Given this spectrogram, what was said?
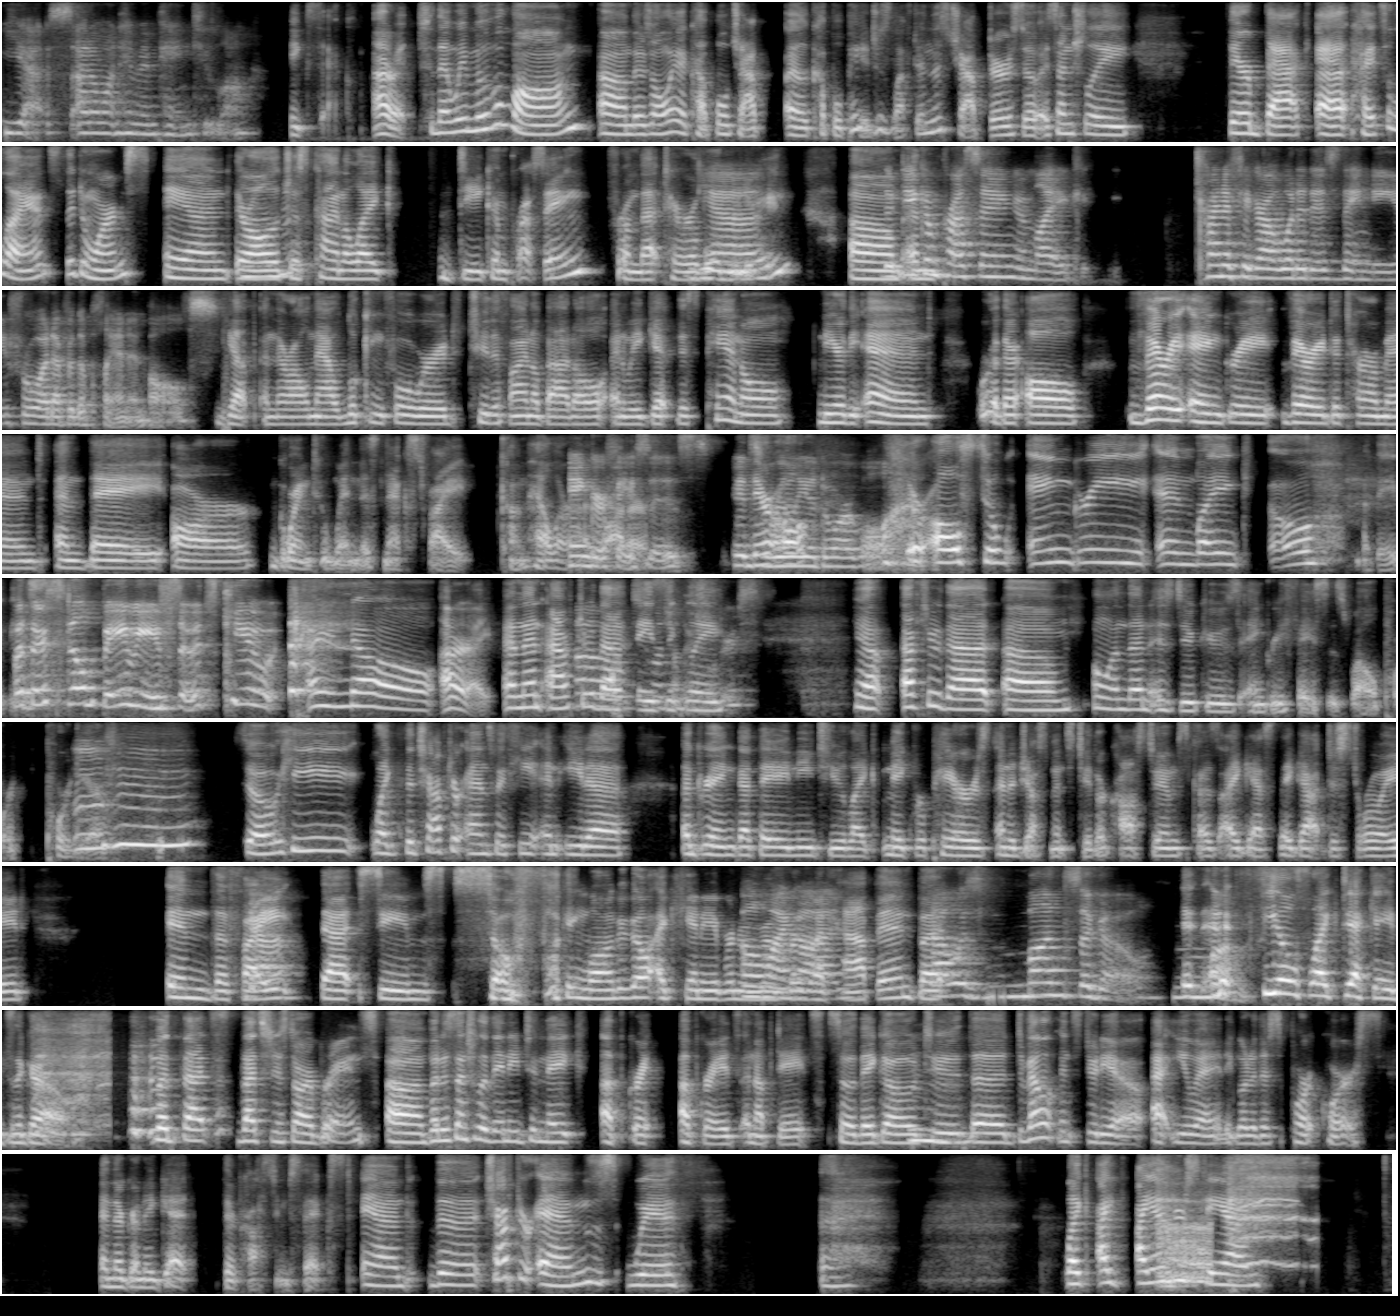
Yes, I don't want him in pain too long. Exactly. All right. So then we move along. Um, there's only a couple chap a couple pages left in this chapter. So essentially, they're back at Heights Alliance, the dorms, and they're all Mhm. just kind of like decompressing from that terrible Yeah. meeting. Um, They're and- decompressing and like trying to figure out what it is they need for whatever the plan involves. Yep. And they're all now looking forward to the final battle. And we get this panel near the end where they're all very angry, very determined, and they are going to win this next fight come hell or Anger faces. It's They're really all- adorable. They're all so angry and like, oh, my baby. But they're still babies, so it's cute. I know. All right. And then after Oh, that, so much on their basically, yeah, after that, um, oh, and then Izuku's angry face as well. Poor, poor dear. Mhm. So he like the chapter ends with he and Ida agreeing that they need to like make repairs and adjustments to their costumes because I guess they got destroyed in the fight Yeah. that seems so fucking long ago. I can't even Oh remember what happened, but that was months ago. it, and it feels like decades ago. but that's that's just our brains. Uh, but essentially, they need to make upgrade upgrades and updates. So they go to Mhm. the development studio at UA. They go to the support course, and they're going to get their costumes fixed. And the chapter ends with, uh, like I I understand.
